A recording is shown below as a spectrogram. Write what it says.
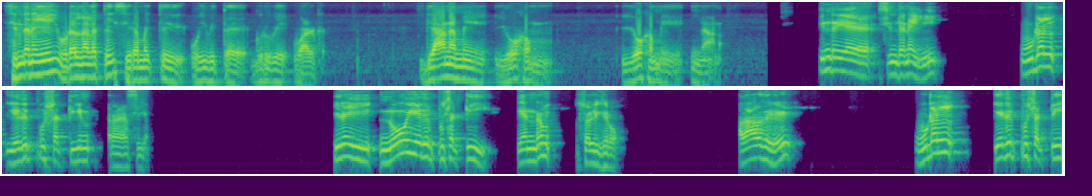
சிந்தனையை உடல் நலத்தை சீரமைத்து ஓய்வித்த குருவே வாழ்க. தியானமே யோகம் யோகமே ஞானம். இன்றைய சிந்தனை உடல் எதிர்ப்பு சக்தியின் ரகசியம். இதை நோய் எதிர்ப்பு சக்தி என்றும் சொல்கிறோம் அதாவது உடல் எதிர்ப்பு சக்தி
